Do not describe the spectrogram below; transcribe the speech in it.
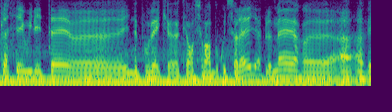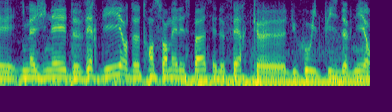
placé où il était, euh, il ne pouvait que, recevoir beaucoup de soleil. Le maire euh, avait imaginé de verdir, de transformer l'espace et de faire que du coup il puisse devenir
